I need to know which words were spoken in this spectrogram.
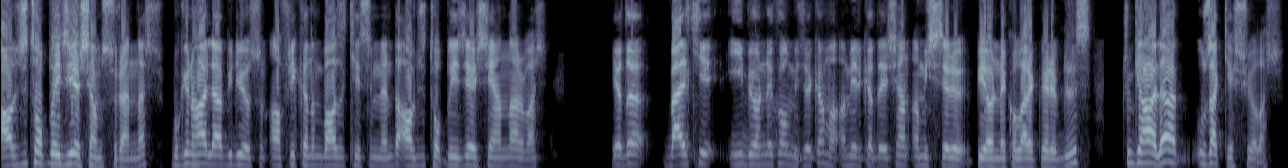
avcı toplayıcı yaşam sürenler. Bugün hala biliyorsun Afrika'nın bazı kesimlerinde avcı toplayıcı yaşayanlar var Ya da belki iyi bir örnek olmayacak ama Amerika'da yaşayan Amishleri bir örnek olarak verebiliriz. Çünkü hala uzak yaşıyorlar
